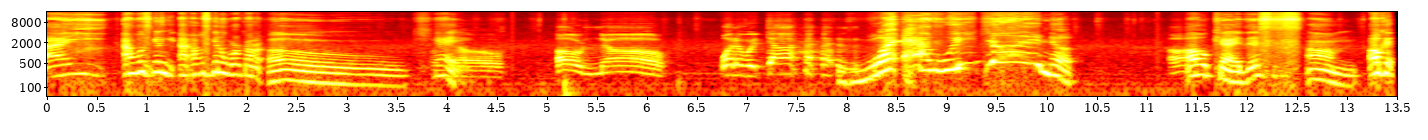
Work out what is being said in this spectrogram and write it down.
I I was gonna I was gonna work on it. Okay. Oh, no. Oh, no. What have we done? What have we done? Uh, Okay, this is um okay.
